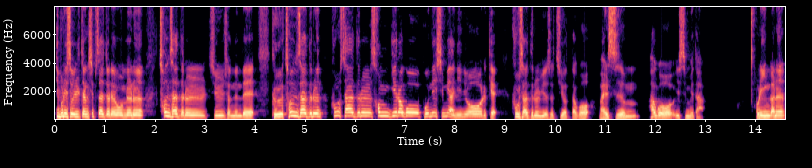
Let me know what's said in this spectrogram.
히브리서 1장 14절에 보면은 천사들을 지으셨는데 그 천사들은 후사들을 섬기라고 보내심이 아니뇨 이렇게 후사들을 위해서 지었다고 말씀하고 있습니다. 우리 인간은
